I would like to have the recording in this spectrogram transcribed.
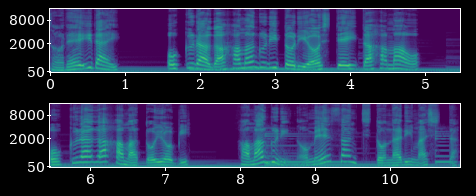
それ以来、オクラがハマグリ取りをしていた浜をオクラが浜と呼び、ハマグリの名産地となりました。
